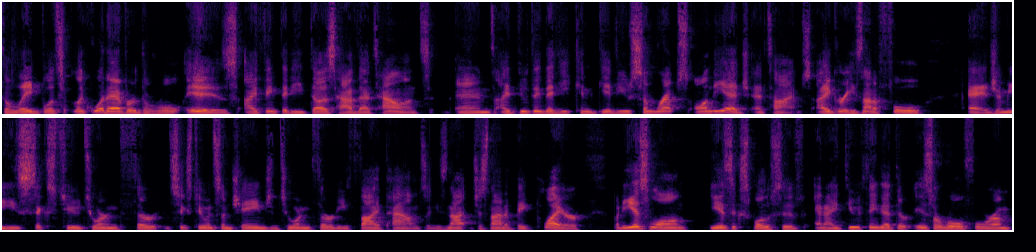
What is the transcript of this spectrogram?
delayed blitzer, like whatever the role is, I think that he does have that talent. And I do think that he can give you some reps on the edge at times. I agree. He's not a full edge. I mean, he's 6'2, 230, 6'2 and some change and 235 pounds. Like he's not just not a big player, but he is long, he is explosive, and I do think that there is a role for him.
